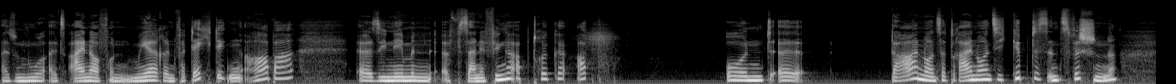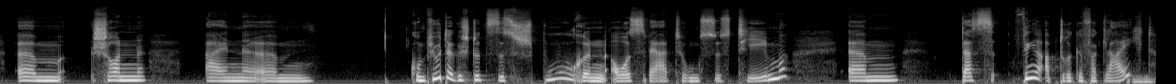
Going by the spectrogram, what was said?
also nur als einer von mehreren Verdächtigen, aber äh, sie nehmen seine Fingerabdrücke ab. Und äh, da 1993 gibt es inzwischen ähm, schon ein ähm, computergestütztes Spurenauswertungssystem, ähm, das Fingerabdrücke vergleicht. Mhm.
